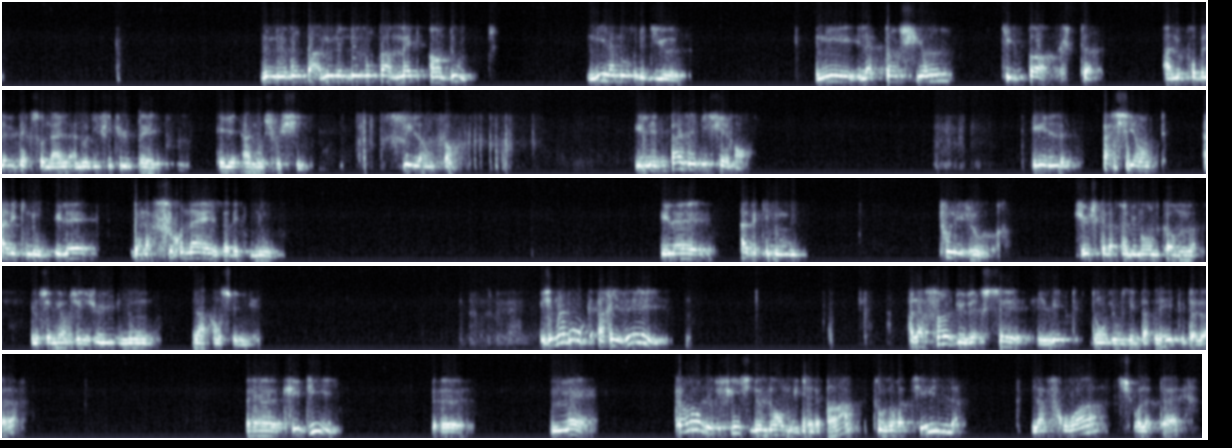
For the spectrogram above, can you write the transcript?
Nous ne devons pas, nous ne devons pas mettre en doute ni l'amour de Dieu, ni l'attention qu'il porte à nos problèmes personnels, à nos difficultés et à nos soucis. Il entend. Il n'est pas indifférent. Il patiente avec nous. Il est dans la fournaise avec nous. Il est avec nous tous les jours, jusqu'à la fin du monde, comme le Seigneur Jésus nous l'a enseigné. J'aimerais donc arriver à la fin du verset 8 dont je vous ai parlé tout à l'heure, euh, qui dit euh, Mais le Fils de l'homme viendra, trouvera-t-il la froid sur la terre?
